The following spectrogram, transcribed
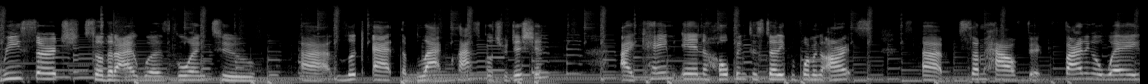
research so that I was going to uh, look at the Black classical tradition. I came in hoping to study performing arts uh, somehow finding a way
